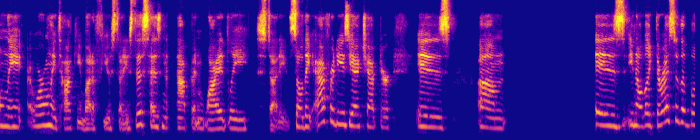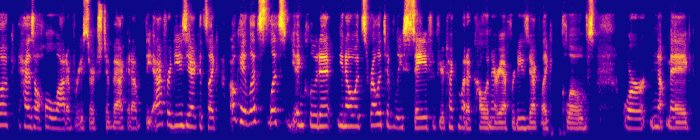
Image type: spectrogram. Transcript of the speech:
only we're only talking about a few studies. This has not been widely studied. So the aphrodisiac chapter is um, is you know like the rest of the book has a whole lot of research to back it up. The aphrodisiac it's like okay let's let's include it. You know it's relatively safe if you're talking about a culinary aphrodisiac like cloves or nutmeg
